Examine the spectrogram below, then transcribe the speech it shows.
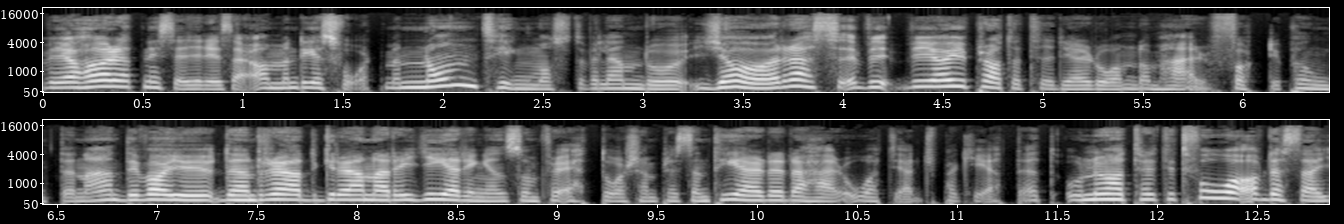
Jag hör att ni säger det så här, ja men det är svårt, men någonting måste väl ändå göras. Vi, vi, har ju pratat tidigare då om de här 40 punkterna. Det var ju den rödgröna regeringen som för ett år sedan presenterade det här åtgärdspaketet och nu har 32 av dessa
